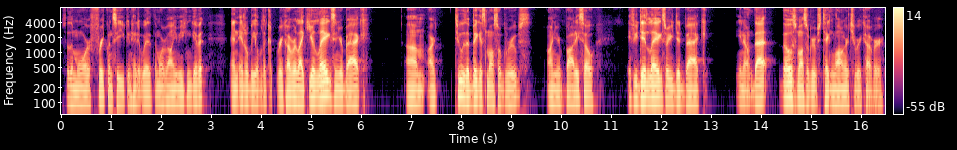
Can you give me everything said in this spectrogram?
So, the more frequency you can hit it with, the more volume you can give it, and it'll be able to c- recover. Like your legs and your back um, are two of the biggest muscle groups on your body. So, if you did legs or you did back, you know that those muscle groups take longer to recover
